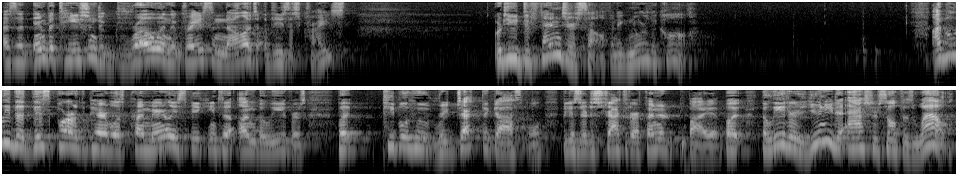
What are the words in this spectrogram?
as an invitation to grow in the grace and knowledge of Jesus Christ? Or do you defend yourself and ignore the call? I believe that this part of the parable is primarily speaking to unbelievers, but people who reject the gospel because they're distracted or offended by it. But, believer, you need to ask yourself as well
